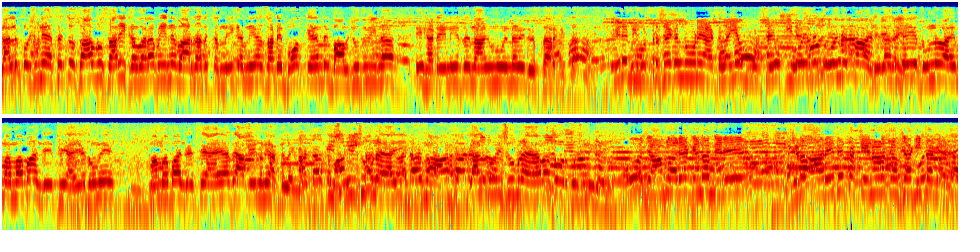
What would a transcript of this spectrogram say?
ਗੱਲ ਕੁਝ ਵੀ ਨਹੀਂ ਐਸਐਚਓ ਸਾਹਿਬ ਨੂੰ ਸਾਰੀ ਖਬਰ ਆ ਵੀ ਇਹਨੇ ਵਾਰਦਾਤ ਕਰਨੀ ਕਰਨੀ ਆ ਸਾਡੇ ਬਹੁਤ ਕਹਿਣ ਦੇ ਬਾਵਜੂਦ ਵੀ ਨਾ ਇਹ ਹਟੇ ਨਹੀਂ ਤੇ ਨਾ ਹੀ ਉਹਨੂੰ ਇਹਨਾਂ ਨੇ ਗ੍ਰਿਫਤਾਰ ਕੀਤਾ। ਜਿਹੜੇ ਮੋਟਰਸਾਈਕਲ ਨੂੰ ਉਹਨੇ ਅੱਗ ਲਾਈ ਆ, ਉਹ ਮੋਟਰਸਾਈਕਲ ਕਿਹਦਾ ਉਹ ਇਹਦੇ ਭਾਂਜੇ ਦਾ ਸੀਗਾ ਇਹ ਦੋਨੋਂ ਆਏ ਮਾਮਾ ਭਾਂਜੇ ਇੱਥੇ ਆਏ ਆ ਦੋਵੇਂ। ਮਾਮਾ ਭਾਂਜੇ ਇੱਥੇ ਆਏ ਆ ਤੇ ਆ ਕੇ ਇਹਨਾਂ ਨੇ ਅੱਗ ਲਾਈ ਇਸ਼ੂ ਇਸ਼ੂ ਬਣਾਇਆ ਜੀ। ਗੱਲ ਨੂੰ ਇਸ਼ੂ ਬਣਾਇਆ ਬਸ ਹੋਰ ਕੁਝ ਨਹੀਂ ਗਈ ਉਹ ਇਲਜ਼ਾਮ ਲਾ ਰਿਹਾ ਕਹਿੰਦਾ ਮੇਰੇ ਜਿਹੜਾ ਆਰੇ ਤੇ ਧੱਕੇ ਨਾਲ ਕਬਜ਼ਾ ਕੀਤਾ ਗਿਆ। ਹੈ।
